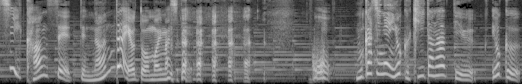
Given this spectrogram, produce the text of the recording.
しい感性ってなんだよと思いまして。お昔ねよく聞いたなっていうよく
